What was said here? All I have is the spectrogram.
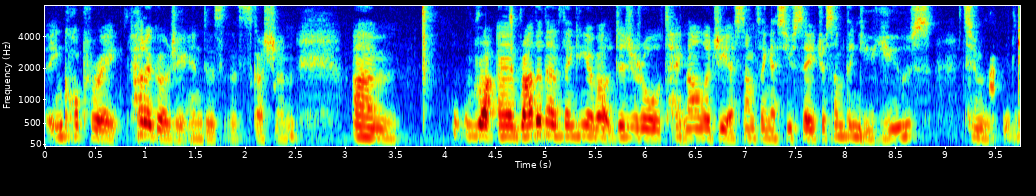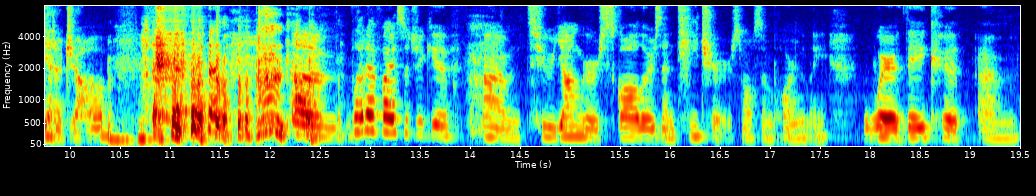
incorporate pedagogy in this discussion? Um, ra- uh, rather than thinking about digital technology as something, as you say, just something you use to get a job. um, what advice would you give um, to younger scholars and teachers, most importantly, where they could um,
